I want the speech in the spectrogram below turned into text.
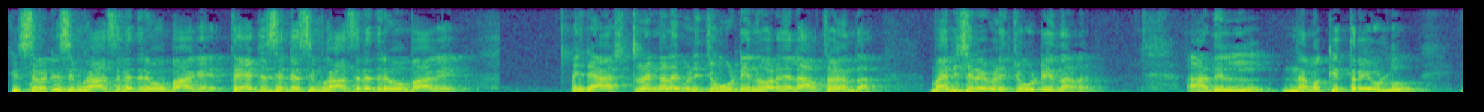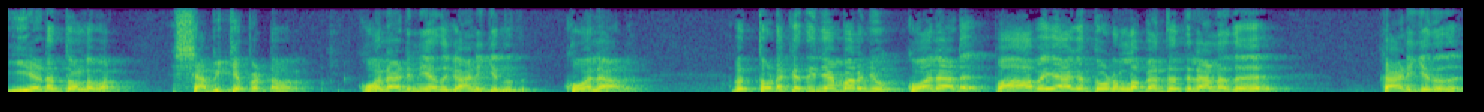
ക്രിസ്തുവിന്റെ സിംഹാസനത്തിന് മുമ്പാകെ തേജസിന്റെ സിംഹാസനത്തിന് മുമ്പാകെ രാഷ്ട്രങ്ങളെ വിളിച്ചു കൂട്ടി എന്ന് പറഞ്ഞാൽ അർത്ഥം എന്താ? മനുഷ്യരെ വിളിച്ചു കൂട്ടി എന്നാണ്. അതിൽ നമുക്കിത്രയേ ഉള്ളൂ. ഇടത്തുള്ളവർ ശപിക്കപ്പെട്ടവർ കോലാടിനെ അത് കാണിക്കുന്നത്. കോലാട്. അപ്പൊ തുടക്കത്തിൽ ഞാൻ പറഞ്ഞു കോലാട് പാപയാഗത്തോടുള്ള ബന്ധത്തിലാണത് കാണിക്കുന്നത്.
